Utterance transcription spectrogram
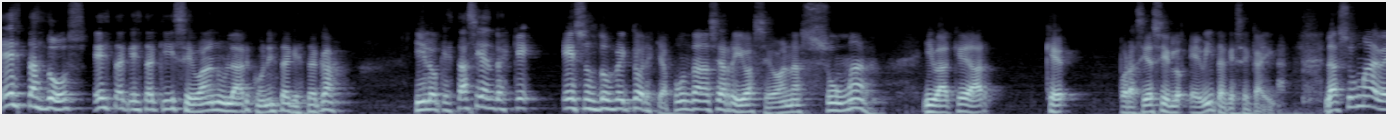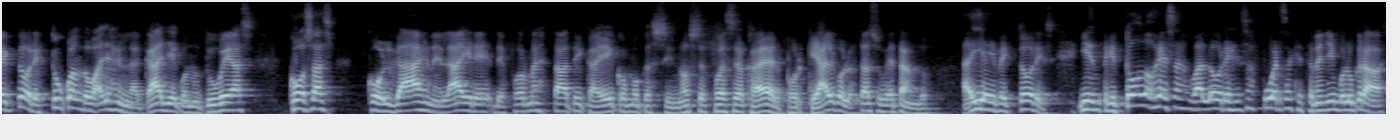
estas dos, esta que está aquí, se va a anular con esta que está acá. Y lo que está haciendo es que esos dos vectores que apuntan hacia arriba se van a sumar y va a quedar que por así decirlo, evita que se caiga. La suma de vectores, tú cuando vayas en la calle, cuando tú veas cosas colgadas en el aire de forma estática, ahí como que si no se fuese a caer porque algo lo está sujetando, ahí hay vectores. Y entre todos esos valores, esas fuerzas que están allí involucradas,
